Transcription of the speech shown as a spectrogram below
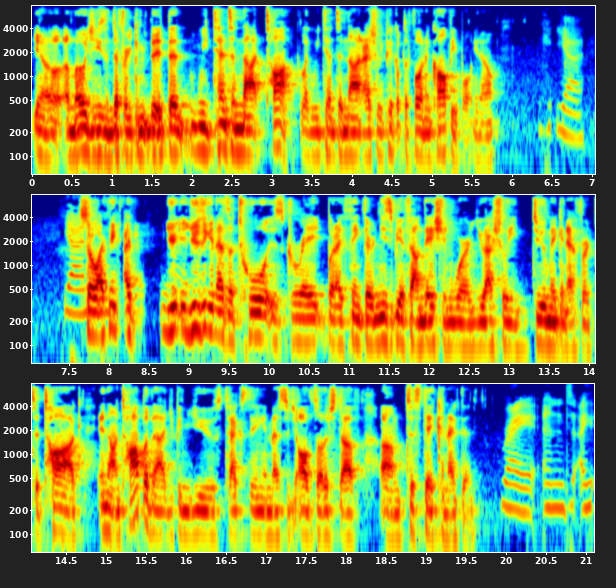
you know, emojis and different, that, that we tend to not talk. Like we tend to not actually pick up the phone and call people, you know? Yeah, yeah. So I think I, you, using it as a tool is great, but I think there needs to be a foundation where you actually do make an effort to talk, and on top of that, you can use texting and messaging, all this other stuff, um, to stay connected. Right. And I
